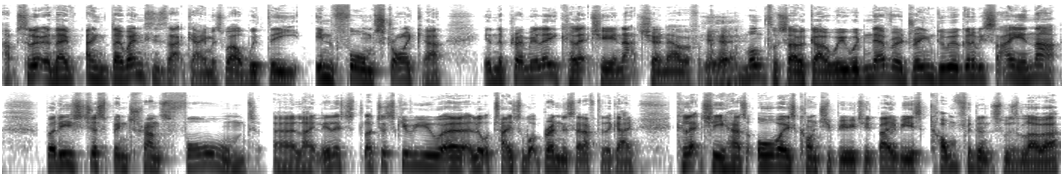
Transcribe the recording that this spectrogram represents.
Absolutely, and they and they went into that game as well with the informed striker in the Premier League, Kelechi Iheanacho. Now, a, yeah. a month or so ago, we would never have dreamed we were going to be saying that, but he's just been transformed uh, lately. Let's, let's just give you a, a, little taste of what Brendan said after the game. Kelechi has always contributed. Maybe his confidence was lower,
